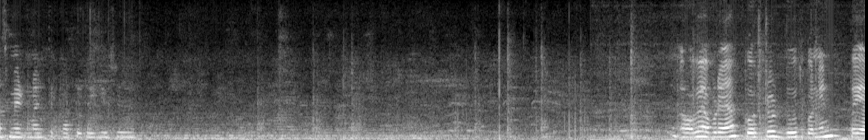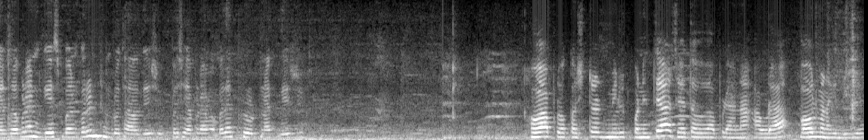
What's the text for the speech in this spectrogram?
પાંચ મિનિટમાં જ ખાટું થઈ ગયું છે. હવે આપણે આ કસ્ટર્ડ દૂધ બનીને તૈયાર છે. આપણે આને ગેસ બંધ કરીને ઠંડો થવા દઈશું. પછી આપણે આમાં બધા ફ્રૂટ નાખી દઈશું. હવે આપણો કસ્ટર્ડ મિલ્ક બની તૈયાર છે. તો હવે આપણે આના આવડા બાઉલમાં નાખી દઈએ.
